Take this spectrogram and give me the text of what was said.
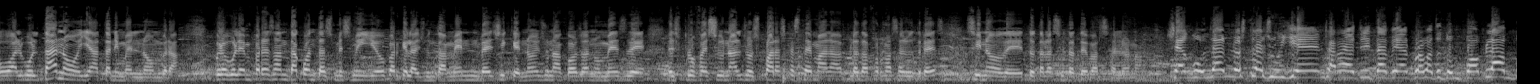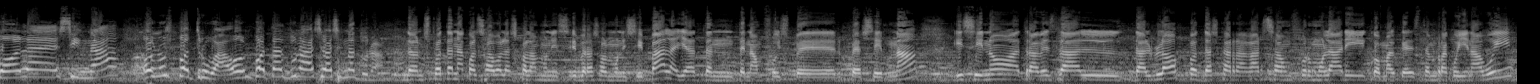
o al voltant o ja tenim el nombre. Però volem presentar quantes més millor perquè l'Ajuntament vegi que no és una cosa només dels professionals o els pares que estem a la plataforma 03, sinó de tota la ciutat de Barcelona. Si algú dels nostres oients a Radio Trinitat ve al programa Tot un Poble vol eh, signar, on us pot trobar? On pot donar la seva signatura? Doncs pot anar a qualsevol escola munici bressol municipal, allà ten, tenen fulls per, per signar, i si no, a través del, del blog pot descarregar-se un formulari com el que estem recollint avui,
